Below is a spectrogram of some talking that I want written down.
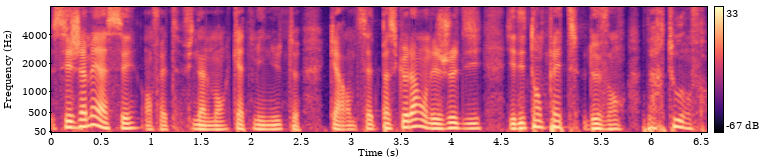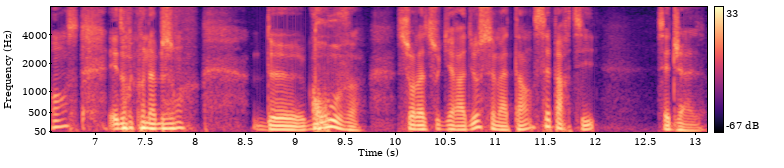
c'est jamais assez en fait finalement 4 minutes 47 parce que là on est jeudi, il y a des tempêtes de vent partout en France et donc on a besoin de groove sur la Tsugi Radio ce matin. C'est parti, c'est jazz.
